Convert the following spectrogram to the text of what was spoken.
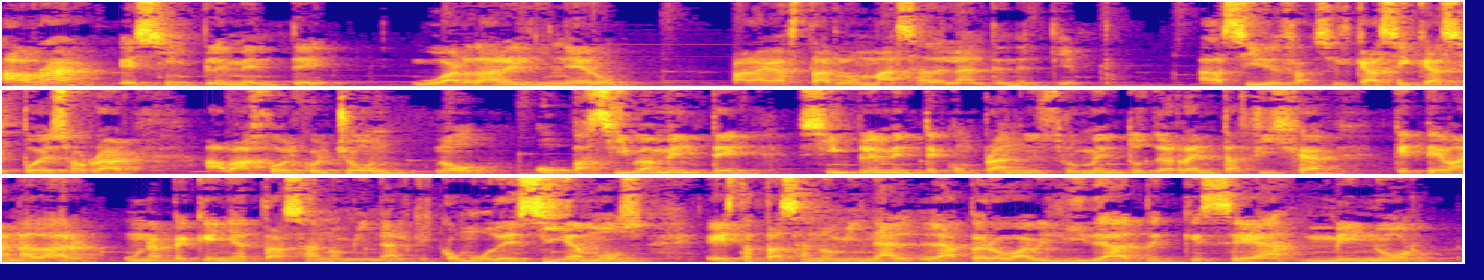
Ahorrar es simplemente guardar el dinero para gastarlo más adelante en el tiempo. Así de fácil. Casi casi puedes ahorrar abajo del colchón, ¿no? O pasivamente simplemente comprando instrumentos de renta fija que te van a dar una pequeña tasa nominal, que como decíamos, esta tasa nominal, la probabilidad de que sea menor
